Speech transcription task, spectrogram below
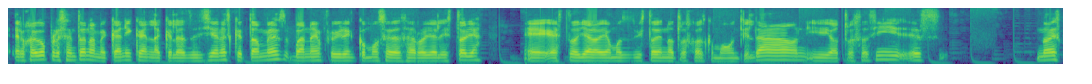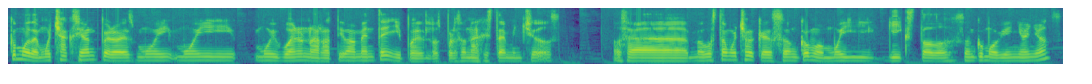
el juego presenta una mecánica en la que las decisiones que tomes van a influir en cómo se desarrolla la historia. esto ya lo habíamos visto en otros juegos como Until Dawn y otros así. Es no es como de mucha acción, pero es muy, muy, muy bueno narrativamente y pues los personajes están bien chidos. O sea, me gusta mucho que son como muy geeks todos, son como bien ñoños,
